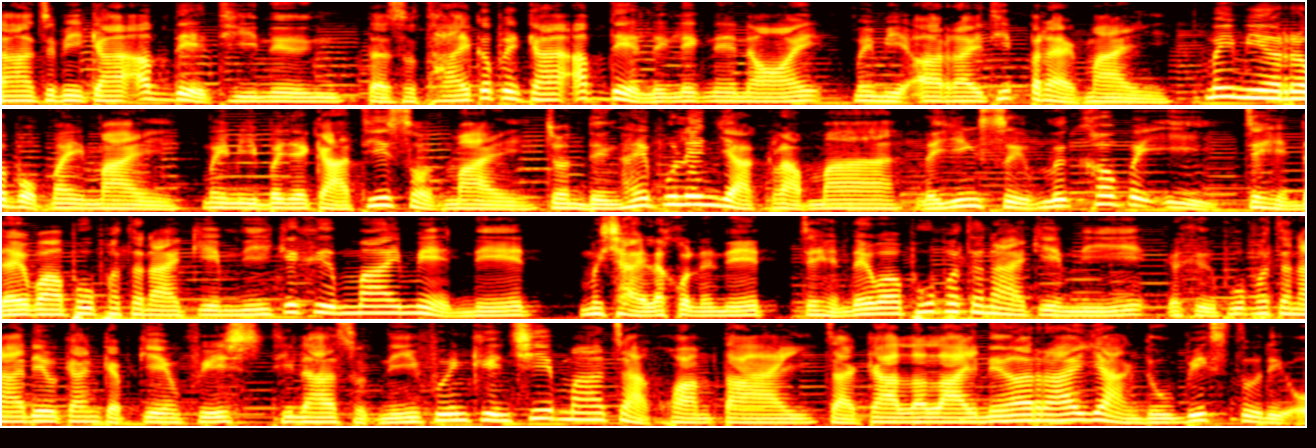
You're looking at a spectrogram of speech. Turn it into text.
ดาห์จะมีการอัปเดตทีหนึ่งแต่สุดท้ายก็เป็นการอัปเดตเล็กๆ น้อยๆ ไม่มีอะไรที่แปลกใหม่ ไม่มีระบบใหม่ๆ ไม่มีบรรยากาศที่สดใหม่ จนดึงให้ผู้เล่นอยากกลับมา และยิ่งสืบลึกเข้าไปอีก จะเห็นได้ว่าผู้พัฒนาเกมนี้ก็คือ My Made Net ไม่ใช่ละคนละนิด จะเห็นได้ว่าผู้พัฒนาเกมนี้ ก็คือผู้พัฒนาเดียวกันกับเกม Fish ที่ล่าสุดนี้ฟื้นคืนชีพมาจากความตาย จากการละลายเนื้อร้ายอย่างดู Big Studio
